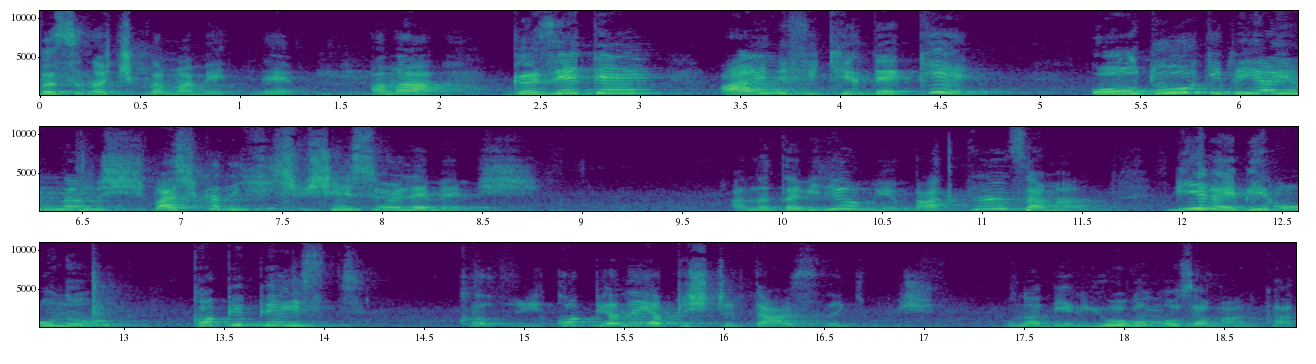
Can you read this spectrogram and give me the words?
basın açıklama metni. Ama gazete aynı fikirdeki olduğu gibi yayınlamış. Başka da hiçbir şey söylememiş. Anlatabiliyor muyum? Baktığın zaman birebir onu copy paste, kopyala yapıştır tarzına gitmiş. Buna bir yorum o zaman kat.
